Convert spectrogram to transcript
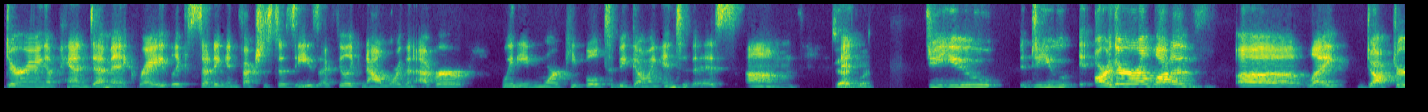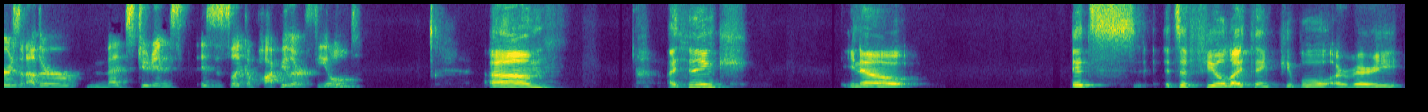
during a pandemic, right? Like studying infectious disease. I feel like now more than ever, we need more people to be going into this. Um, exactly. do you do you are there a lot of uh like doctors and other med students is this like a popular field um I think, you know, it's it's a field I think people are very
